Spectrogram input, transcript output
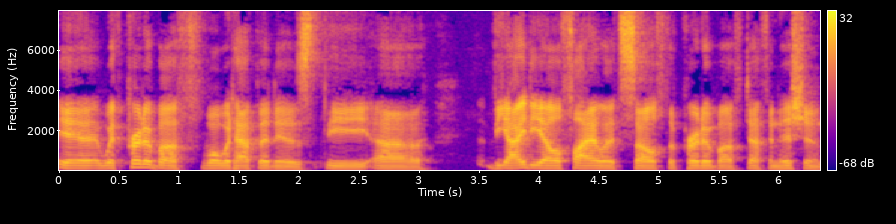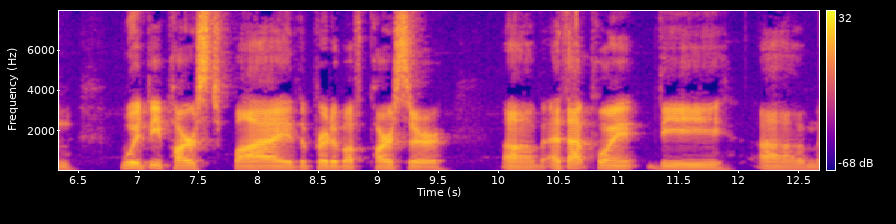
uh, with protobuf, what would happen is the uh, the IDL file itself, the protobuf definition, would be parsed by the protobuf parser. Um, at that point, the um,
